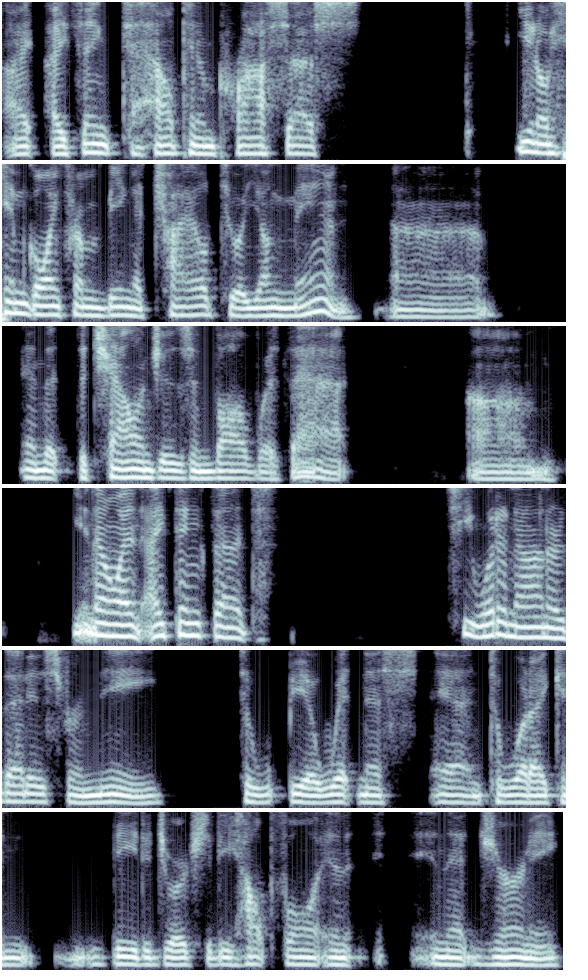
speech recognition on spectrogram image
I I think to help him process you know him going from being a child to a young man uh, and that the challenges involved with that um, you know and i think that gee what an honor that is for me to be a witness and to what i can be to george to be helpful in in that journey.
